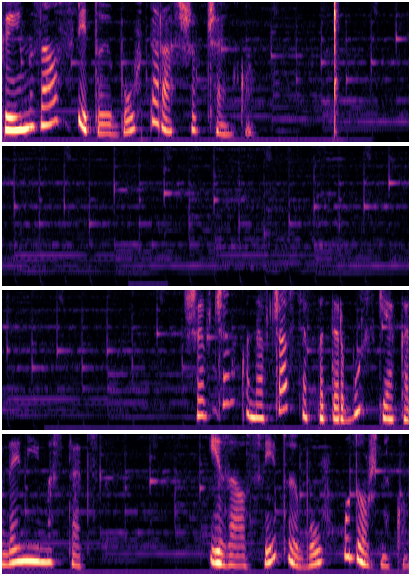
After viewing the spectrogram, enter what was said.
Ким за освітою був Тарас Шевченко? Шевченко навчався в Петербурзькій академії мистецтв і за освітою був художником.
